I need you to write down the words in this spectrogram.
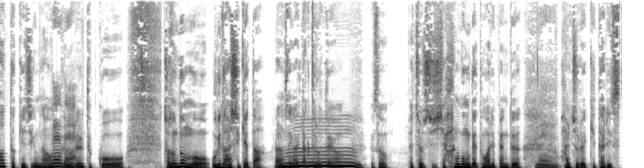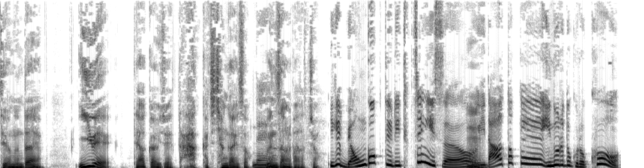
어떻게 지금 나온 그 네네. 노래를 듣고 저 정도는 뭐 우리도 할 수 있겠다라는 생각이 딱 들었대요. 음. 그래서 배철수 씨 항공대 동아리 밴드 네. 활주로의 기타리스트였는데 2회 대학가요제 딱 같이 참가해서 네. 은상을 받았죠. 이게 명곡들이 특징이 있어요. 음. 이 나 어떻게 이 노래도 그렇고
